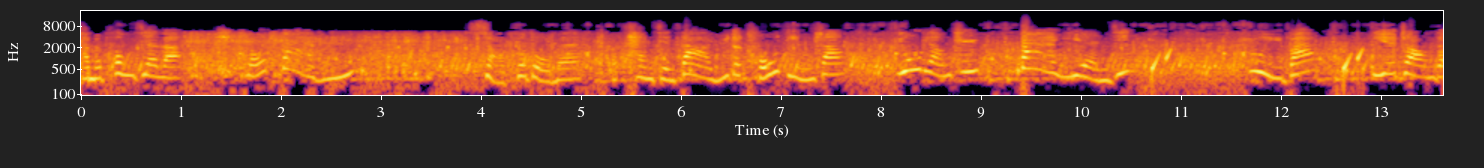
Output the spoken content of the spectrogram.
他们碰见了一条大鱼。小蝌蚪们看见大鱼的头顶上有两只大眼睛，嘴巴也长得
